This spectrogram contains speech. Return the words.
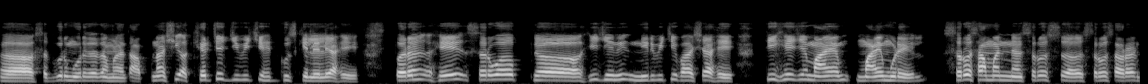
अ, सद्गुरू मुरदादा म्हणत आपणाशी अखेरचे जीवीची हितगुज केलेले आहे पर हे सर्व ही जी नि- भाषा आहे ती हे जे माया मायेमुळे सर्वसामान्य सर्व सर्वसाधारण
